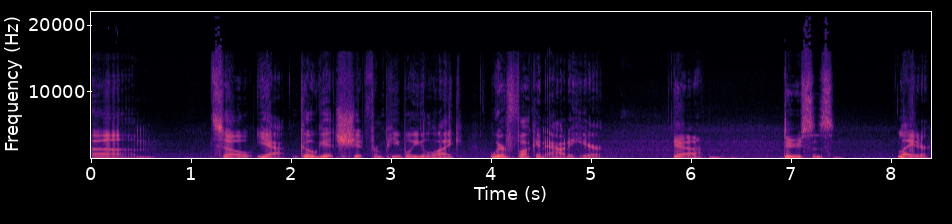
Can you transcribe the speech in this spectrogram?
um, so yeah, go get shit from people you like. We're fucking out of here. Yeah. Deuces. Later.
